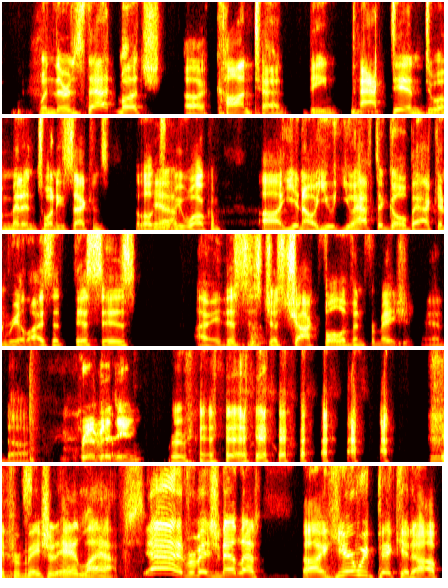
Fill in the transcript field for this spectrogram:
when there's that much uh, content being packed into a minute and 20 seconds. Hello, Yeah. Jimmy. Welcome. Uh, you know, you you have to go back and realize that this is, I mean, this is just chock full of information. And uh, riveting. Information and laughs. Yeah, information and laughs. Uh, here we pick it up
